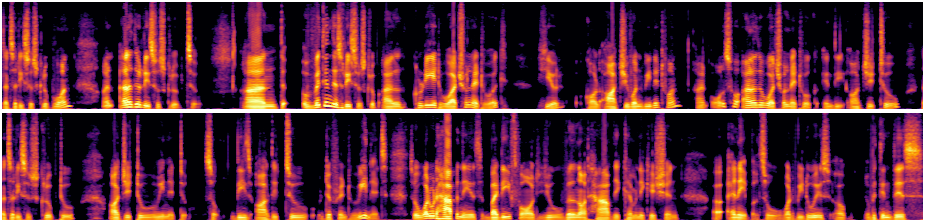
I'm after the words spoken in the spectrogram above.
that's a resource group 1 and another resource group 2 and within this resource group I'll create a virtual network here called RG1 VNet1 and also another virtual network in the RG2 that's a resource group 2 RG2 VNet2 so these are the two different VNets so what would happen is by default you will not have the communication uh, enabled. So what we do is uh, within this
